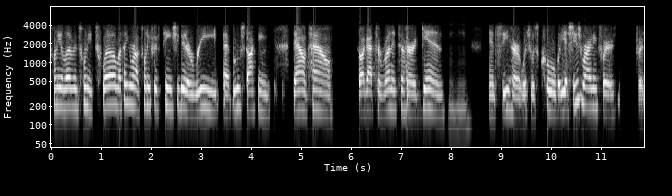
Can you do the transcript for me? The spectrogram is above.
2011, 2012. I think around 2015, she did a read at Bluestocking downtown. So I got to run into her again mm-hmm. and see her, which was cool. But yeah, she's writing for for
